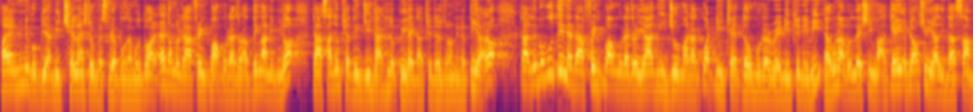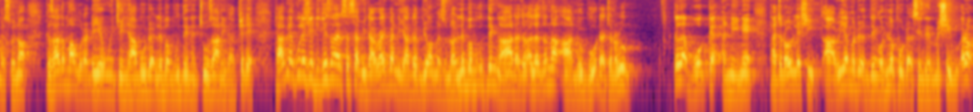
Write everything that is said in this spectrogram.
Bayern Munich ကိုပြန်ပြီး challenge လုပ်မယ်ဆိုတဲ့ပုံစံမျိုးသွားတယ်အဲဒါကြောင့်မို့ဒါ Frank Bong ကိုဒါကျွန်တော်အသင်းကနေပြီးတော့ဒါစာချုပ်ဖြတ်သိမ်းကြီးဒါလှုပ်ပေးလိုက်တာဖြစ်တယ်လို့ကျွန်တော်အနေနဲ့သိရအဲ့တော့ဒါ Liverpool တင်းနဲ့ဒါ Frank Bong ကိုဒါကျွန်တော်ယာဒီဂျိုမှာဒါ quality ထက်သုံးဖို့ဒါ ready ဖြစ်နေပြီဒါခုနကလက်ရှိမှာအကဲအပြောင်းရွှေ့ယာဒီဒါစမယ်ဆိုရင်တော့ကစားသမားကိုဒါတရားဝင်ကြီးညာဖို့အတွက် Liverpool တင်းနဲ့စူးစမ်းနေတာဖြစ်တယ်ဒါပြန်အခုလက်ရှိဒီကိစ္စနဲ့ဆက်ဆက်ပြီးဒါ right back နေရာအတွက်ပြောရမယ်ဆိုတော့ Liverpool အသင်းကဒါကျွန်တော် Alexander Arnold ကိုဒါကျွန်တော်တို့ ကလပ်ဝေါ်ကတ်အနေနဲ့ဒါကျွန်တော်တို့လက်ရှိအာရီယယ်မက်ဒရစ်အသင်းကိုလှုပ်ဖို့အတွက်အစီအစဉ်မရှိဘူးအဲ့တော့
